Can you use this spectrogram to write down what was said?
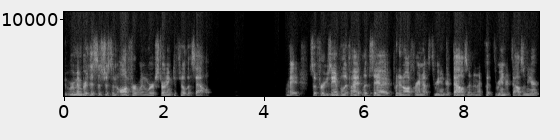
remember, this is just an offer when we're starting to fill this out. Right. So for example, if I, let's say I put an offer in of 300,000 and I put 300,000 here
